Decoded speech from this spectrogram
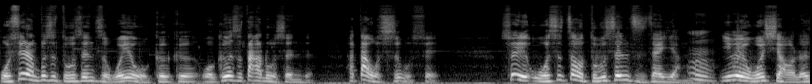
我虽然不是独生子，我有我哥哥，我哥是大陆生的，他大我十五岁。所以我是照独生子在养，嗯，因为我小了，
